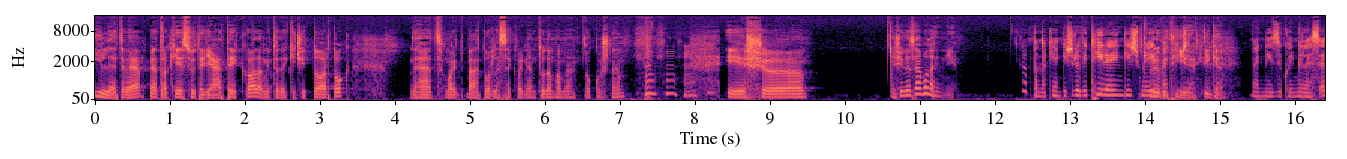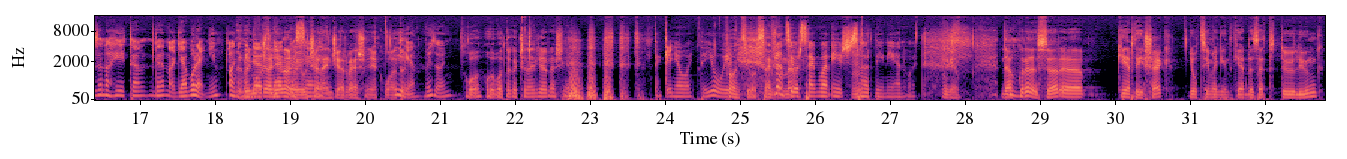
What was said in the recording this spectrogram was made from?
illetve Petra készült egy játékkal, amitől egy kicsit tartok, de hát majd bátor leszek, vagy nem tudom, ha már okos nem. és, és igazából ennyi. Hát vannak ilyen kis rövid híreink is még. Rövid hírek, igen. Megnézzük, hogy mi lesz ezen a héten, de nagyjából ennyi. Annyi Mert mindenről lehet nagyon jó beszélni. Challenger versenyek voltak. Igen, bizony. Hol, hol voltak a Challenger versenyek? Te kenya vagy, te jó ég. Franciaországban, nem? Hm? Franciaországban és Szardénián volt. Igen. De akkor először kérdések. Jóci megint kérdezett tőlünk,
